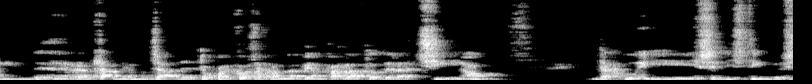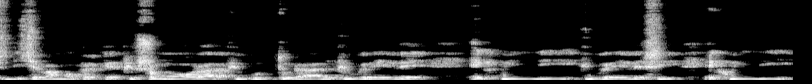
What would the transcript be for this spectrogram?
in, realtà abbiamo già detto qualcosa quando abbiamo parlato della C, no? da cui si distingue, si dicevamo perché è più sonora, più culturale, più greve e quindi più greve sì, e quindi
